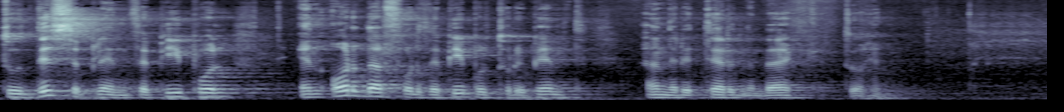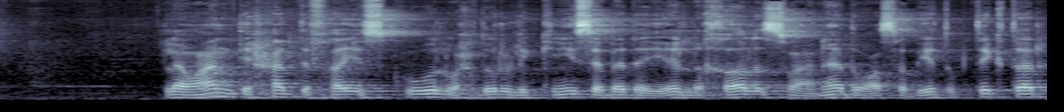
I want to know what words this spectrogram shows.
to discipline the people in order for the people to repent and return back to him. لو عندي حد في هاي سكول وحضوره للكنيسة بدأ يقل خالص وعناده وعصبيته بتكتر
